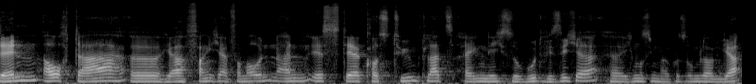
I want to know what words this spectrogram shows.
Denn auch da, äh, ja, fange ich einfach mal unten an, ist der Kostümplatz eigentlich so gut wie sicher. Äh, ich muss mich mal kurz umloggen. Ja,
